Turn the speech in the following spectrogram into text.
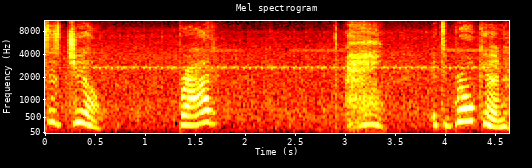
This is Jill. Brad? Oh, it's broken.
